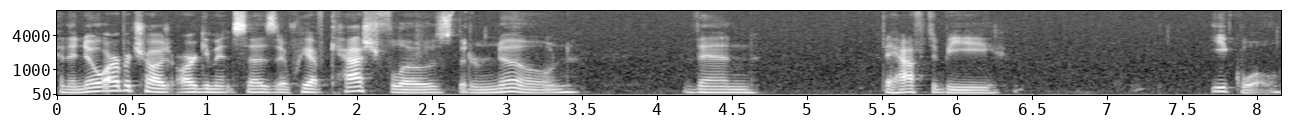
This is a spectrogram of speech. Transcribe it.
And the no arbitrage argument says that if we have cash flows that are known, then they have to be equal.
